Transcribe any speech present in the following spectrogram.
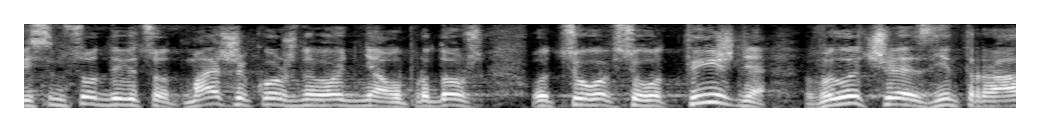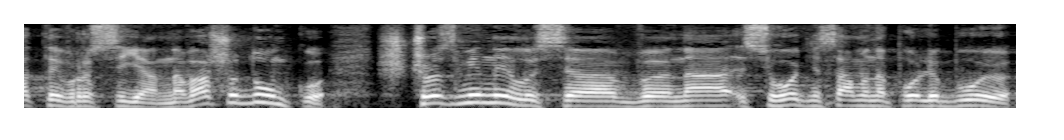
800-900. Майже кожного дня упродовж цього всього тижня величезні трати в росіян. На вашу думку, що змінилося в на сьогодні саме на полі бою?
